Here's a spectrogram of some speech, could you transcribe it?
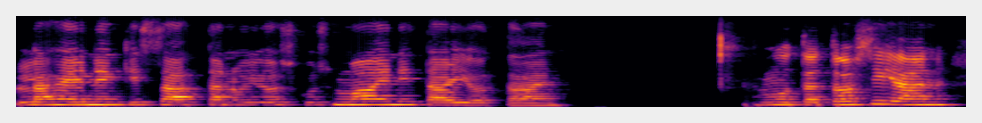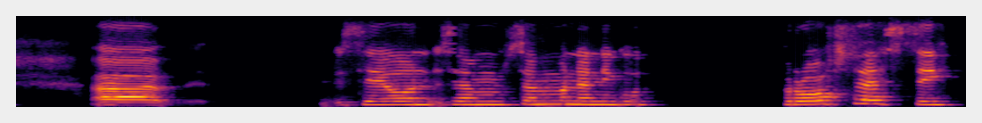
läheinenkin saattanut joskus mainita jotain. Mutta tosiaan se on semmoinen niin kuin prosessi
